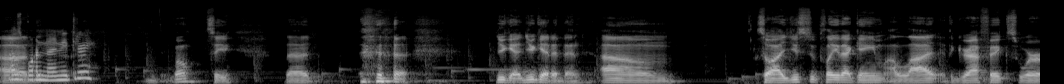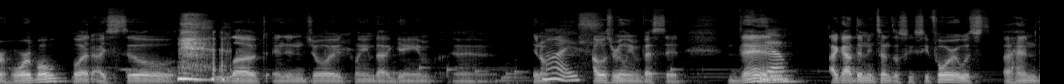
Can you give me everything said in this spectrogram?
uh, I was born in 93. well see that you get you get it then um so i used to play that game a lot the graphics were horrible but i still loved and enjoyed playing that game uh, you know nice. i was really invested then Yeah. I got the nintendo 64 it was a hand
